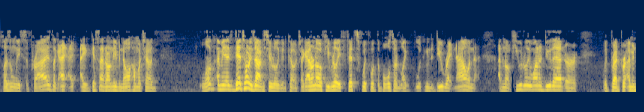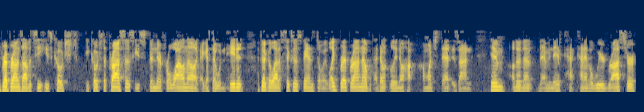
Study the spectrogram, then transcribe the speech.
pleasantly surprised. Like I, I, I guess I don't even know how much I would love. I mean, D'Antoni's obviously a really good coach. Like I don't know if he really fits with what the Bulls are like looking to do right now, and I don't know if he would really want to do that or with Brett. I mean, Brett Brown's obviously he's coached he coached the process. He's been there for a while now. Like I guess I wouldn't hate it. I feel like a lot of Sixers fans don't really like Brett Brown now, but I don't really know how how much that is on him. Other than I mean, they have kind of a weird roster.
